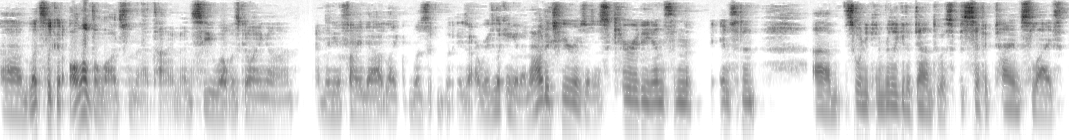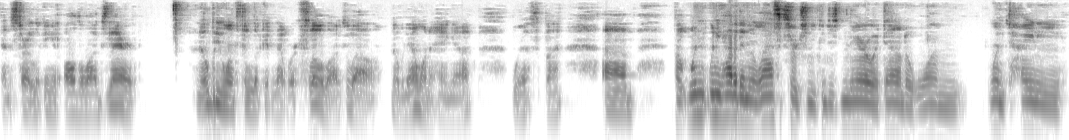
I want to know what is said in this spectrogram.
Um, let's look at all of the logs from that time and see what was going on and then you'll find out like was it are we looking at an outage here? Is it a security incident? Incident. Um, so when you can really get it down to a specific time slice and start looking at all the logs there, nobody wants to look at network flow logs. Well, nobody I want to hang out with, but um, but when, when you have it in Elasticsearch and you can just narrow it down to one one tiny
